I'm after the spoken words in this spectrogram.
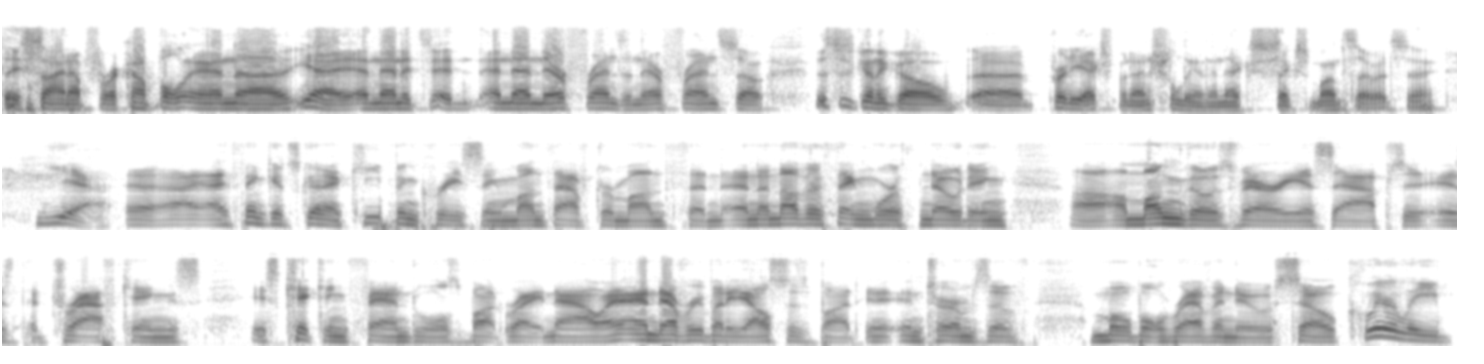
they sign up for a couple, and uh, yeah, and then it's and, and, then their friends and their friends. So this is going to go uh, pretty exponentially in the next six months, I would say. Yeah, uh, I, I think it's going to keep increasing month after month, and and another thing worth noting uh, among those various apps is that DraftKings is kicking FanDuel's butt right now, and everybody else's butt in, in terms of mobile revenue. So clearly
